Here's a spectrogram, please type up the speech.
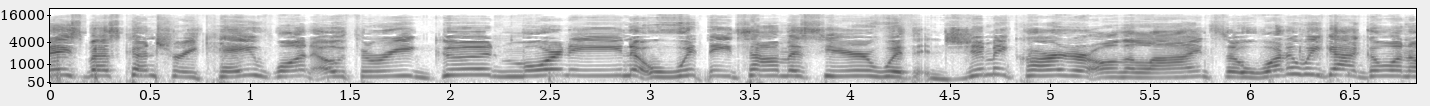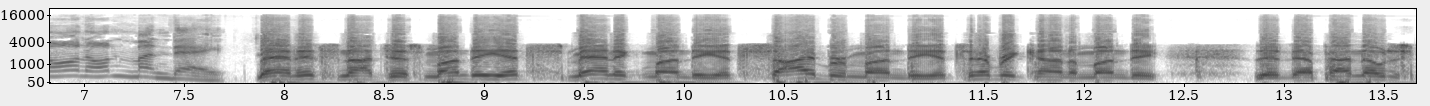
Today's Best Country K103. Good morning. Whitney Thomas here with Jimmy Carter on the line. So, what do we got going on on Monday? Man, it's not just Monday. It's Manic Monday. It's Cyber Monday. It's every kind of Monday. I noticed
